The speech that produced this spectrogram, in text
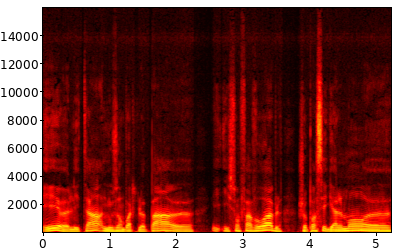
et euh, l'État nous emboîte le pas. Ils sont favorables. Je pense également euh,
